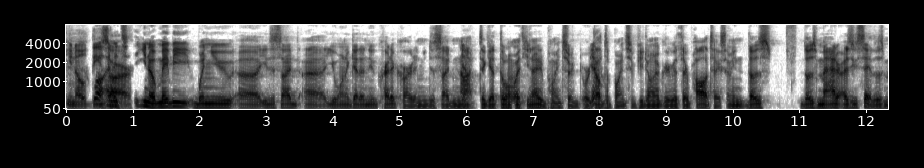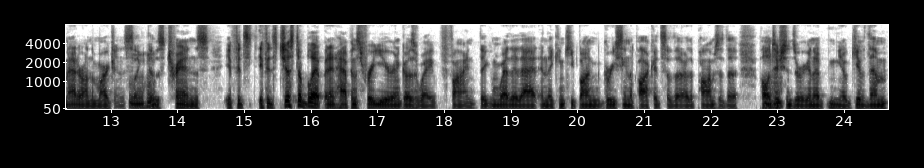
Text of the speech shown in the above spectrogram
You know, these well, are you know maybe when you uh, you decide uh, you want to get a new credit card and you decide not to get the one with United points or, or Yeah. Delta points if you don't agree with their politics. I mean those those matter as you say those matter on the margins like Mhm. those trends. If it's if it's just a blip and it happens for a year and it goes away fine. They can weather that and they can keep on greasing the pockets of the or the palms of the politicians who are going to you know give them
